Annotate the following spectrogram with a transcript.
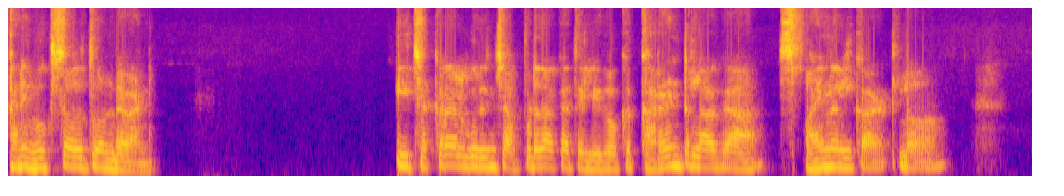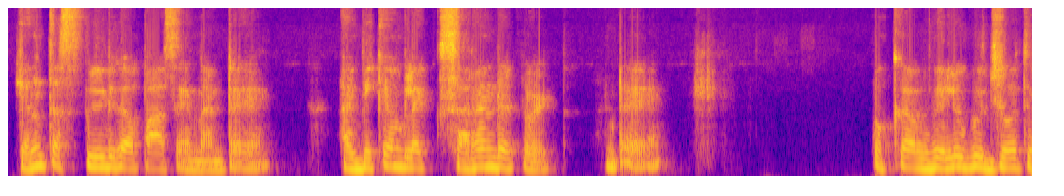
కానీ బుక్స్ అవుతూ ఉండేవాడిని. ఈ చక్రాల గురించి అప్పుడు దాకా తెలియదు ఒక కరెంట్ లాగా స్పైనల్ కార్ట్లో ఎంత స్పీడ్గా పాస్ అయిందంటే I become like surrender to it అంటే ఒక వెలుగు జ్యోతి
